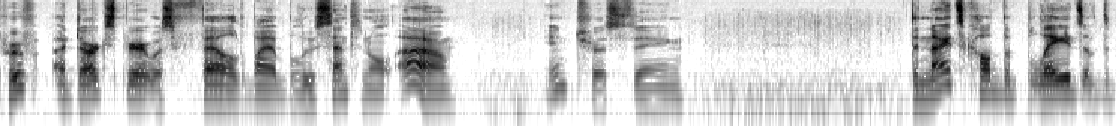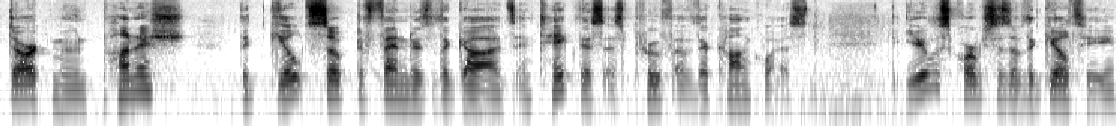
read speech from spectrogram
Proof a dark spirit was felled by a blue sentinel. Oh, interesting. The knights called the Blades of the Dark Moon punish the guilt-soaked defenders of the gods and take this as proof of their conquest. The earless corpses of the guilty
